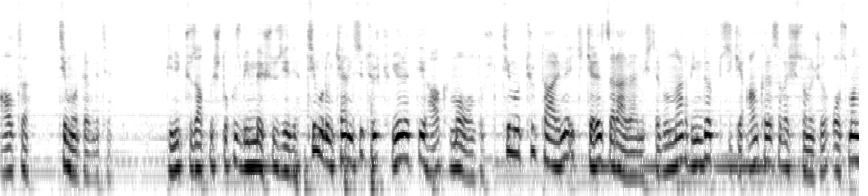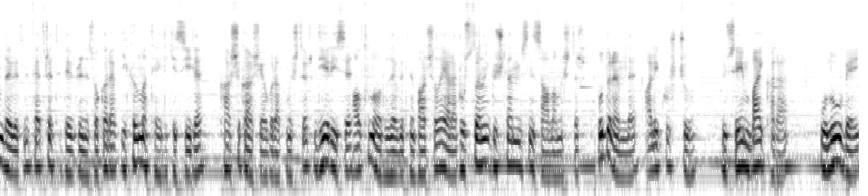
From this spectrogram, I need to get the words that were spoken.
6. Timur Devleti 1369-1507. Timur'un kendisi Türk, yönettiği halk Moğol'dur. Timur Türk tarihine iki kere zarar vermiştir. Bunlar 1402 Ankara Savaşı sonucu Osmanlı Devleti'ni Fetret devrine sokarak yıkılma tehlikesiyle karşı karşıya bırakmıştır. Diğeri ise Altın Ordu Devleti'ni parçalayarak Rusların güçlenmesini sağlamıştır. Bu dönemde Ali Kuşçu, Hüseyin Baykara, Ulu Bey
